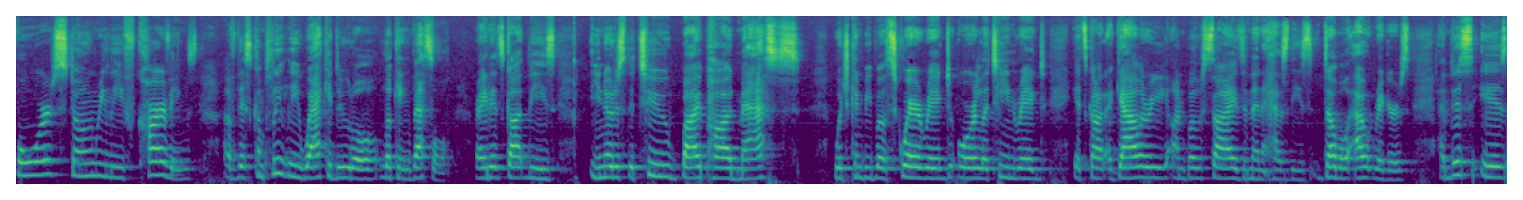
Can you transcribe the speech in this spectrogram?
four stone relief carvings of this completely wackadoodle looking vessel, right? It's got these, you notice the two bipod masts, which can be both square rigged or lateen rigged. It's got a gallery on both sides, and then it has these double outriggers. And this is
